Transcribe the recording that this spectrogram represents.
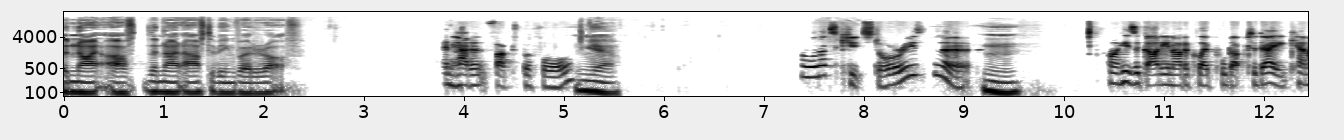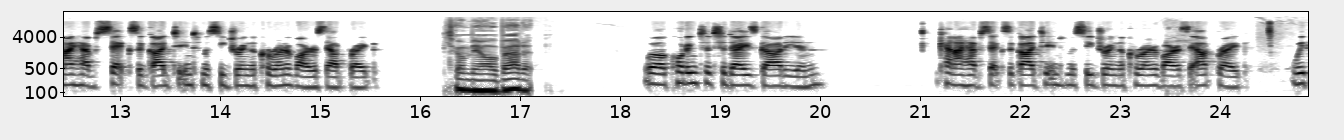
the night after the night after being voted off. and hadn't fucked before. Yeah. Oh, well, that's a cute story, isn't it? Hmm. Oh, here's a Guardian article I pulled up today. Can I have sex? A guide to intimacy during the coronavirus outbreak. Tell me all about it. Well, according to today's Guardian, Can I Have Sex? A Guide to Intimacy During the Coronavirus Outbreak. With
